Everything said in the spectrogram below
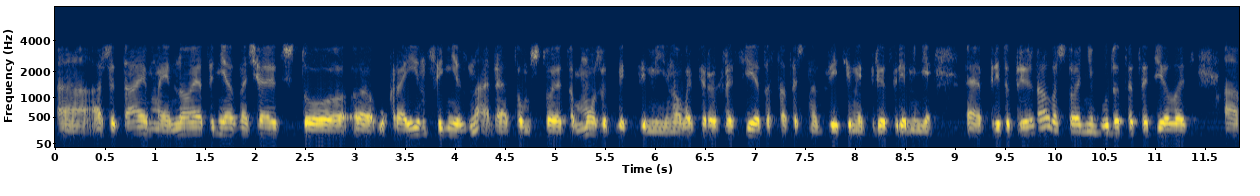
ожидаемый, но это не означает, что украинцы не знали о том, что это может быть применено. Во-первых, Россия достаточно длительный период времени э, предупреждала, что они будут это делать, а,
